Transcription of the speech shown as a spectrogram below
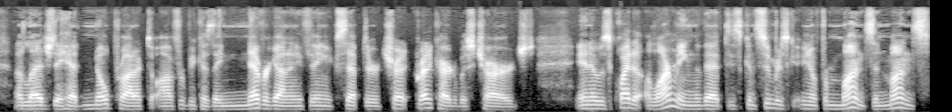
alleged they had no product to offer because they never got anything except their tre- credit card was charged. And it was quite alarming that these consumers you know for months and months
